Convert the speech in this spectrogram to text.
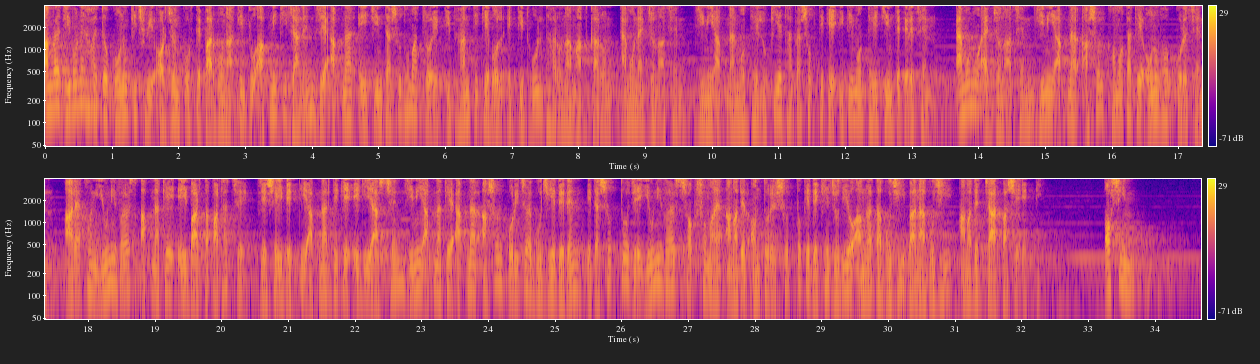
আমরা জীবনে হয়তো কোনো কিছুই অর্জন করতে পারব না, কিন্তু আপনি কি জানেন যে আপনার এই চিন্তা শুধুমাত্র একটি ভ্রান্তি, কেবল একটি ভুল ধারণা মাত কারণ এমন একজন আছেন যিনি আপনার মধ্যে লুকিয়ে থাকা শক্তিকে ইতিমধ্যেই চিনতে পেরেছেন। এমনও একজন আছেন যিনি আপনার আসল ক্ষমতাকে অনুভব করেছেন, আর এখন ইউনিভার্স আপনাকে এই বার্তা পাঠাচ্ছে যে সেই ব্যক্তি আপনার দিকে এগিয়ে আসছেন যিনি আপনাকে আপনার আসল পরিচয় বুঝিয়ে দেবেন। এটা সত্য যে ইউনিভার্স সবসময় আমাদের অন্তরের সত্যকে দেখে যদিও আমরা তা বুঝি বা না বুঝি, আমাদের চারপাশে একটি। অসীম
